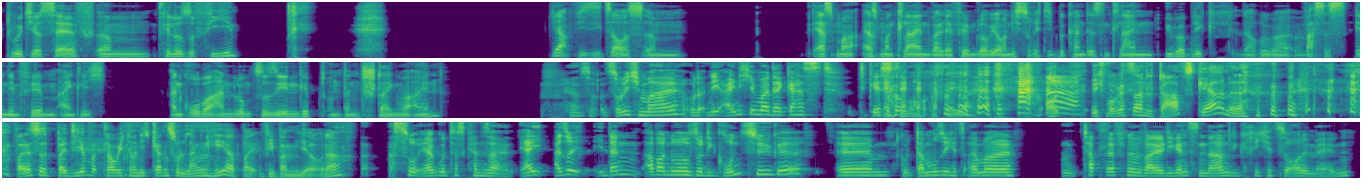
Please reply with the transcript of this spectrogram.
Do-it-yourself-Philosophie. ja, wie sieht's aus? Ähm, erstmal erstmal einen kleinen, weil der Film glaube ich auch nicht so richtig bekannt ist, einen kleinen Überblick darüber, was es in dem Film eigentlich an grober Handlung zu sehen gibt und dann steigen wir ein. Ja, so, soll ich mal? Oder nee, eigentlich immer der Gast, die Gästin. ja. ich wollte gerade sagen, du darfst gerne. Weil das ist bei dir, glaube ich, noch nicht ganz so lang her bei, wie bei mir, oder? Ach so, ja gut, das kann sein. Ja, also dann aber nur so die Grundzüge. Ähm, gut, dann muss ich jetzt einmal einen Tab öffnen, weil die ganzen Namen, die kriege ich jetzt so auch nicht mehr hin.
